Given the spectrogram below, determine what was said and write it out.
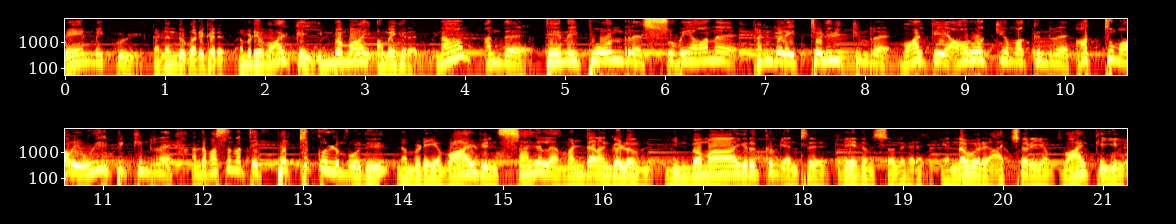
மேன்மைக்குள் கடந்து வருகிறது. நம்முடைய வாழ்க்கை இன்பமாய் அமைகிறது. நாம் அந்த தேனை போன்ற சுவையான கண்களை தெளிவிக்கின்ற வாழ்க்கையை ஆரோக்கியமாக்கின்ற ஆத்துமாவை உயிர்ப்பிக்கின்ற அந்த வசனத்தை பெற்றுக்கொள்ளும் போது நம்முடைய வாழ்வின் சகல மண்டலங்களும் இன்பமாயிருக்கும் என்று வேதம் சொல்லுகிறது. என்ன ஒரு ஆச்சரியம். வாழ்க்கையில்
